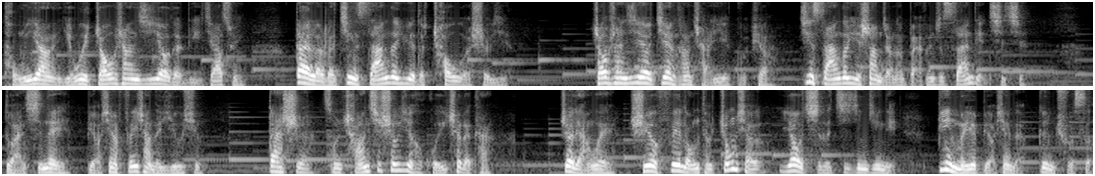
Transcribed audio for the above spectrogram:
同样也为招商医药的李家存带来了近三个月的超额收益。招商医药健康产业股票近三个月上涨了百分之三点七七。短期内表现非常的优秀，但是从长期收益和回撤来看，这两位持有非龙头中小药企的基金经理并没有表现得更出色。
